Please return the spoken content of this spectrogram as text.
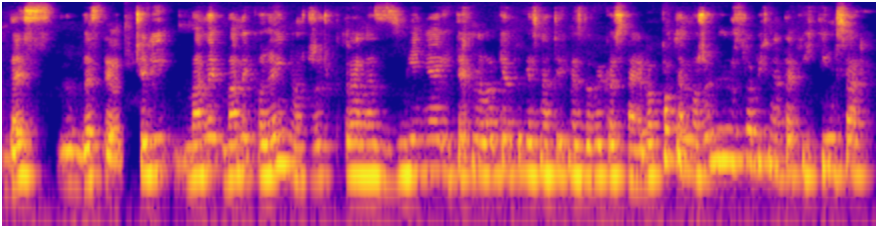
bez, bez tego? Czyli mamy, mamy kolejną rzecz, która nas zmienia i technologia tu jest natychmiast do wykorzystania, bo potem możemy już zrobić na takich Teamsach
